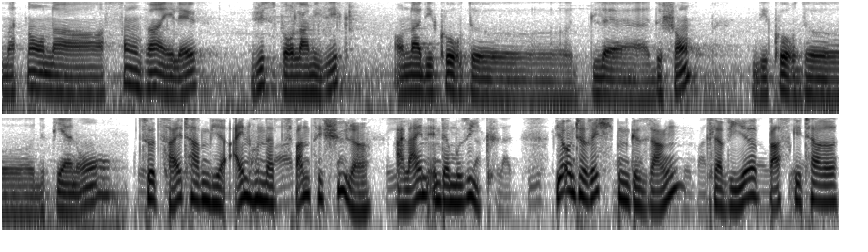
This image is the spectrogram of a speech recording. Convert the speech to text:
Maintenant, on a 120 élèves juste pour la musique. On a des cours de, de, de chant, des cours de, de piano. Zurzeit haben wir 120 Schüler, allein in der Musik. Wir unterrichten Gesang, Klavier, Bassgitarre,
